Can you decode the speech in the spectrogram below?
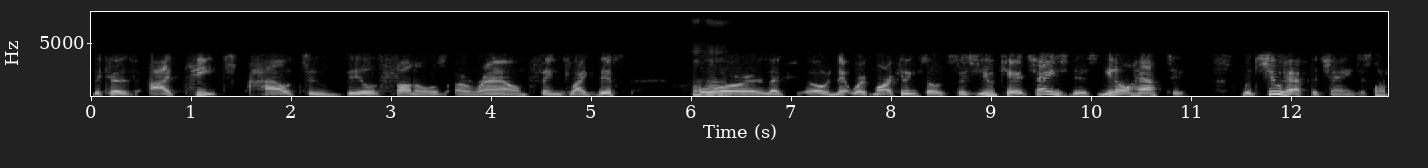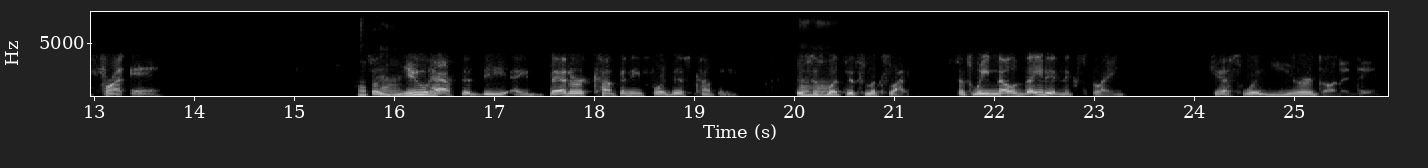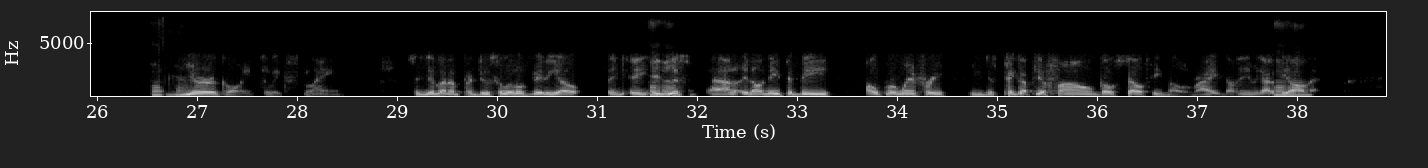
because I teach how to build funnels around things like this Mhm. or like or network marketing. So since you can't change this, you don't have to. What you have to change is the front end. So you have to be a better company for this company. This is Mhm. what this looks like. Since we know they didn't explain, guess what you're gonna do? Okay. You're going to explain. So you're going to produce a little video. And, and- and Mhm. listen, I don't, it don't need to be Oprah Winfrey. You can just pick up your phone, go selfie mode, right? Don't even got to be all Mhm. that.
